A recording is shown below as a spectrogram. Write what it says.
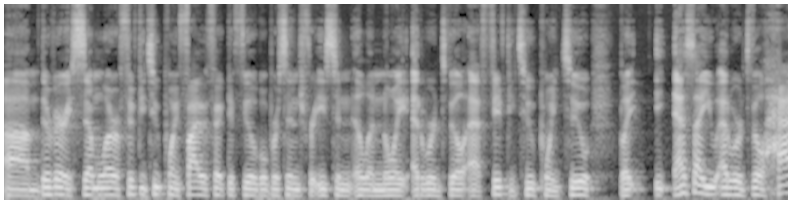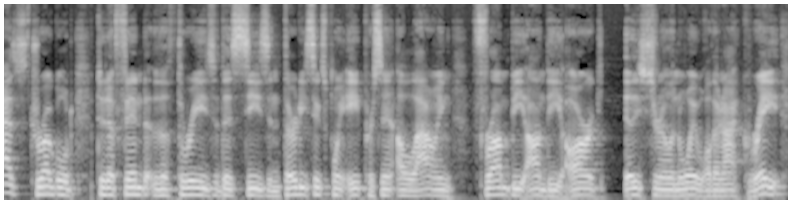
um, they're very similar. 52.5 effective field goal percentage for Eastern Illinois, Edwardsville at 52.2. But SIU Edwardsville has struggled to defend the threes this season, 36.8% allowing from beyond the arc. Eastern Illinois, while they're not great,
